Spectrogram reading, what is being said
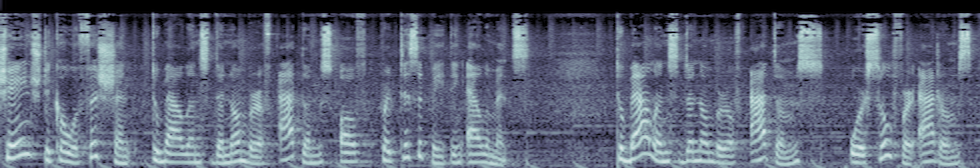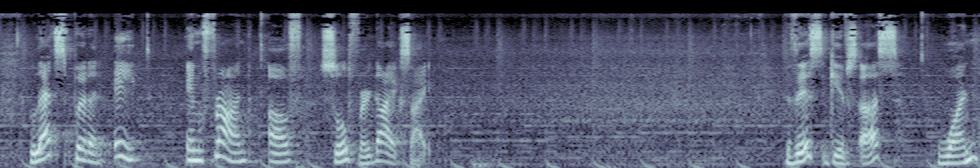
Change the coefficient to balance the number of atoms of participating elements. To balance the number of atoms, or sulfur atoms, let's put an 8 in front of sulfur dioxide. This gives us 1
